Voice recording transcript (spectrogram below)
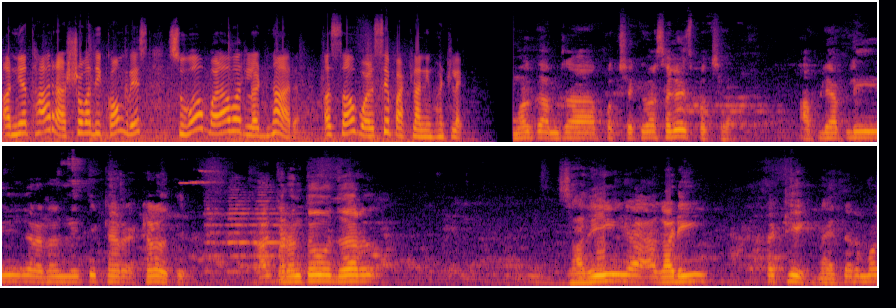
अन्यथा राष्ट्रवादी काँग्रेस स्वबळावर लढणार असं वळसे पाटलांनी म्हटलंय. मग आमचा पक्ष किंवा सगळेच पक्ष आपली आपली रणनीती ठर ठरवते परंतु जर झाली आघाडी तर ठीक नाहीतर मग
